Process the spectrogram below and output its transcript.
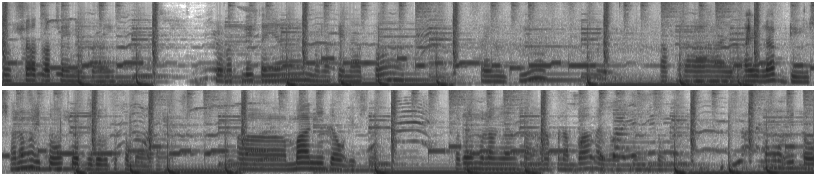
So, shout out sa inyo guys. So, at least, ayan, malaki na to. Thank you. Saka, I love this. Alam mo ito, swerte daw ito sa bahay. Ah, money daw ito. Lagay mo lang yan sa harap ng bahay o dito. So, ito,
